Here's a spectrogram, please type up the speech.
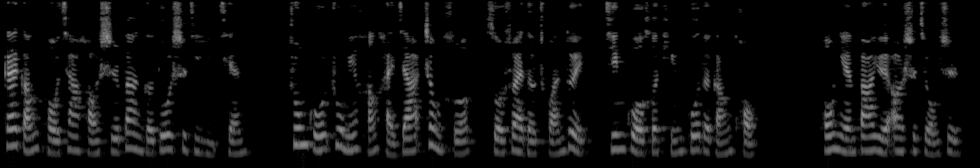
该港口恰好是半个多世纪以前中国著名航海家郑和所率的船队经过和停泊的港口。同年八月二十九日，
